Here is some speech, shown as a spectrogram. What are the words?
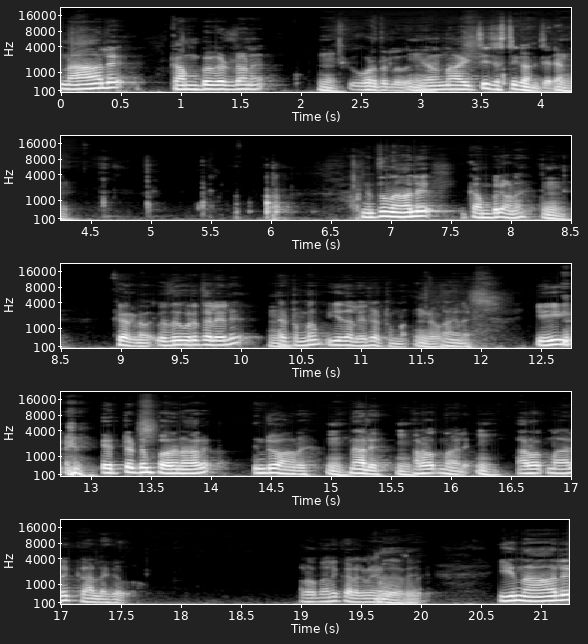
നാല് കമ്പുകളിലാണ് കൊടുത്തിട്ടുള്ളത്. ഞാൻ ഒന്ന് അയച്ച് ജസ്റ്റ് കാണിച്ചു തരാം. ഇങ്ങനത്തെ നാല് കമ്പിലാണ് കേൾക്കുന്നത് ഇത് ഒരു തലയിൽ എട്ടെണ്ണം ഈ തലയിൽ എട്ടെണ്ണം. അങ്ങനെ. ഈ എട്ടെട്ടും പതിനാറ് ഇന്റു ആറ് നാല് അറുപത്തിനാല്. അറുപത്തിനാല് കലകൾ. അറുപത്തിനാല് കലകളാണ് ഈ നാല്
